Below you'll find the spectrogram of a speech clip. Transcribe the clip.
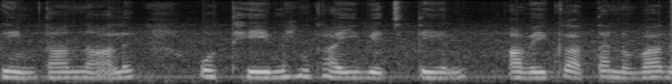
ਕੀਮਤਾਂ ਨਾਲ ਉੱਥੇ ਮਹਿੰਗਾਈ ਵਿੱਚ ਤੇਲ ਆਵੇਗਾ। ਧੰਨਵਾਦ।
